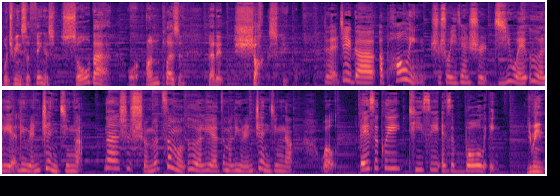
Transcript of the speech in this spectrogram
which means the thing is so bad or unpleasant that it shocks people. 对，这个 appalling 是说一件事极为恶劣，令人震惊啊。那是什么这么恶劣，这么令人震惊呢？Well, basically, TC is a bully. You mean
